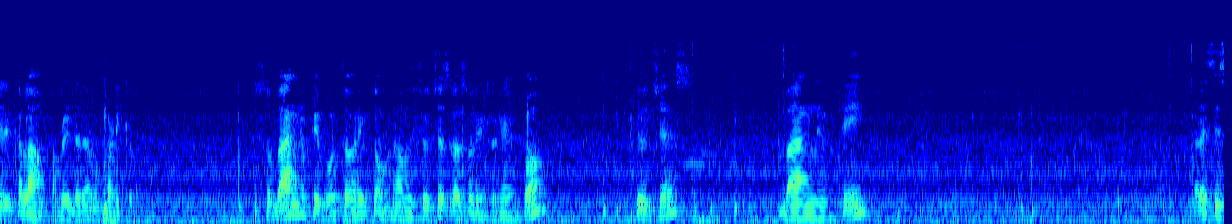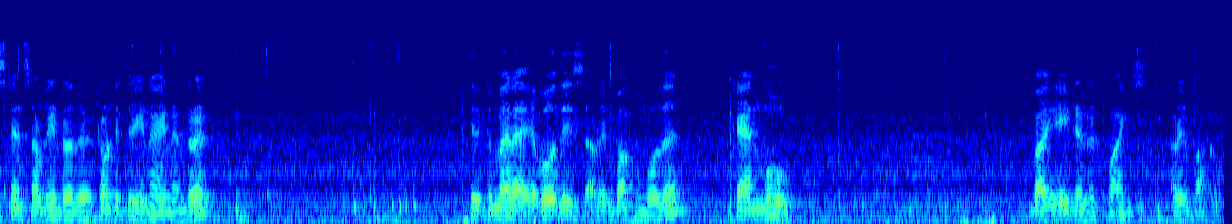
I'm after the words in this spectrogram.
இருக்கலாம் அப்படின்றத நம்ம படிக்கிறோம் ஸோ பேங்க் நிஃப்டி பொறுத்த வரைக்கும் நான் ஃபியூச்சர்ஸில் சொல்லிட்டு இருக்கேன் இப்போ. ஃபியூச்சர்ஸ் பேங்க் நிஃப்டி ரெசிஸ்டன்ஸ் அப்படின்றது டுவெண்ட்டி த்ரீ நைன் ஹண்ட்ரட் இதுக்கு மேலே எபோவ் திஸ் அப்படின்னு பார்க்கும்போது can move by eight hundred points அப்படின்னு பார்க்கலாம்.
